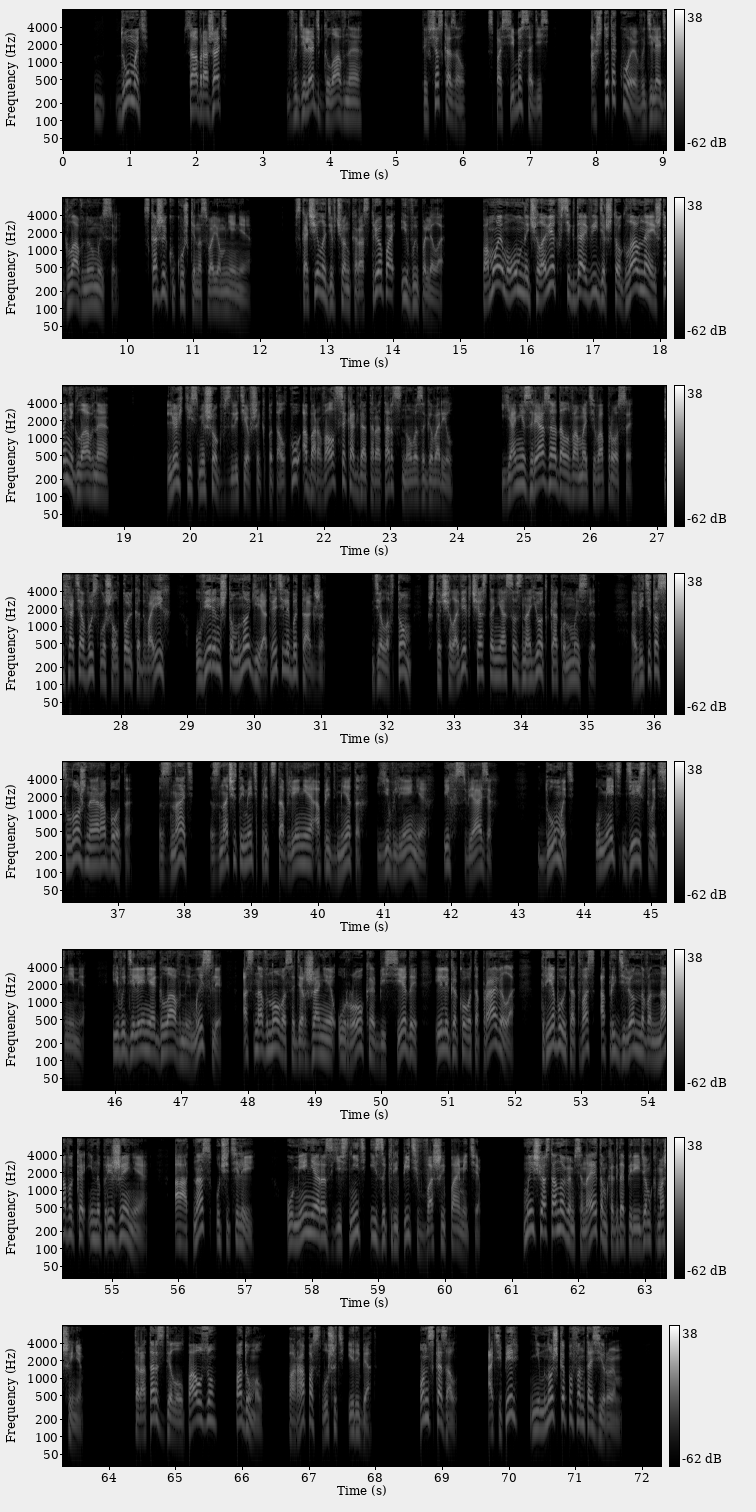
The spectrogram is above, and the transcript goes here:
думать, соображать, выделять главное». «Ты все сказал? Спасибо, садись. А что такое выделять главную мысль? Скажи кукушке на свое мнение». Вскочила девчонка растрепа и выпалила. «По-моему, умный человек всегда видит, что главное и что не главное. Легкий смешок, взлетевший к потолку, оборвался, когда Таратар снова заговорил. «Я не зря задал вам эти вопросы. И хотя выслушал только двоих, уверен, что многие ответили бы так же. Дело в том, что человек часто не осознает, как он мыслит. А ведь это сложная работа. Знать значит иметь представление о предметах, явлениях, их связях. Думать — уметь действовать с ними. И выделение главной мысли — основного содержания урока, беседы или какого-то правила требует от вас определенного навыка и напряжения, а от нас, учителей, умение разъяснить и закрепить в вашей памяти. Мы еще остановимся на этом, когда перейдем к машине. Таратар сделал паузу, подумал, пора послушать и ребят. Он сказал, а теперь немножко пофантазируем.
